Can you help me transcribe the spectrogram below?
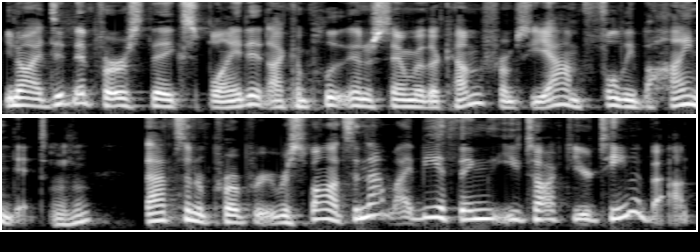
you know, I didn't at first, they explained it, and I completely understand where they're coming from. So yeah, I'm fully behind it. Mm-hmm. That's an appropriate response. And that might be a thing that you talk to your team about.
